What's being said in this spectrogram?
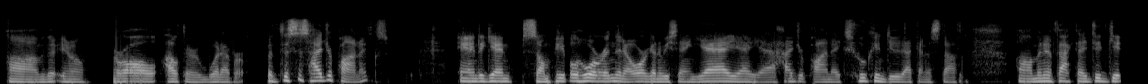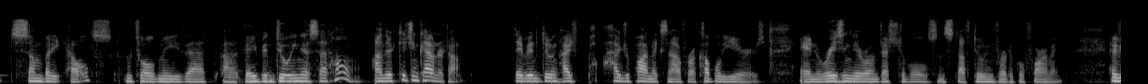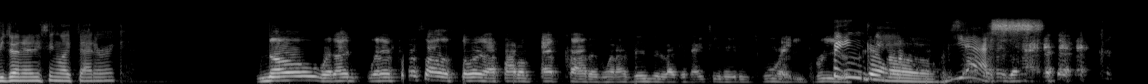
Um, you know, they're all out there, whatever. But this is hydroponics. And again, some people who are in the know are going to be saying, yeah, yeah, yeah, hydroponics, who can do that kind of stuff? Um, and in fact, I did get somebody else who told me that uh, they've been doing this at home on their kitchen countertop. They've been doing hyd- hydroponics now for a couple of years and raising their own vegetables and stuff, doing vertical farming. Have you done anything like that, Eric? No, when I when I first saw the story, I thought of Epcot, and when I visited, like in 1982, 83, Bingo! Yes.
